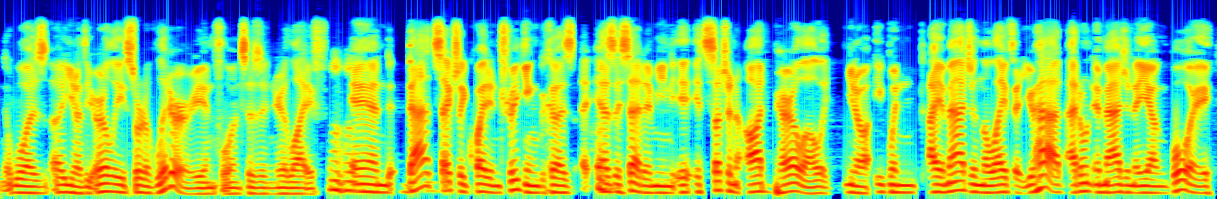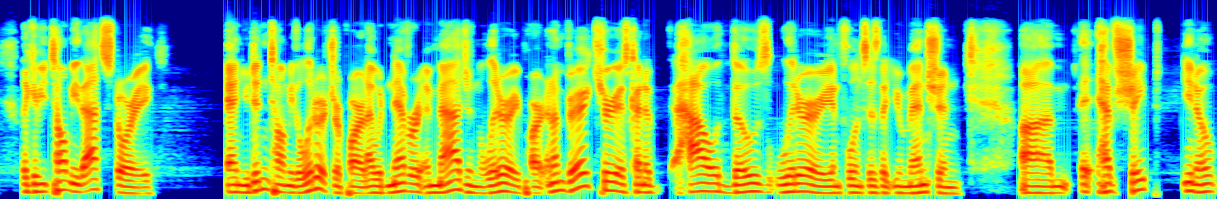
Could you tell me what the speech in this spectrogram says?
was uh, you know the early sort of literary influences in your life mm-hmm. and that's actually quite intriguing because as i said i mean it, it's such an odd parallel like, you know when i imagine the life that you had i don't imagine a young boy like if you tell me that story and you didn't tell me the literature part, I would never imagine the literary part. And I'm very curious, kind of, how those literary influences that you mention um, have shaped you know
